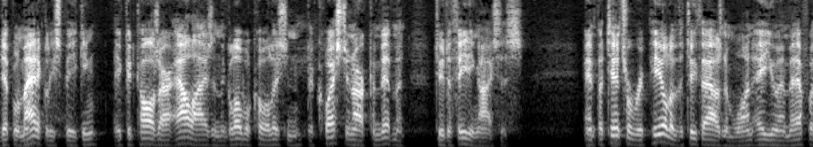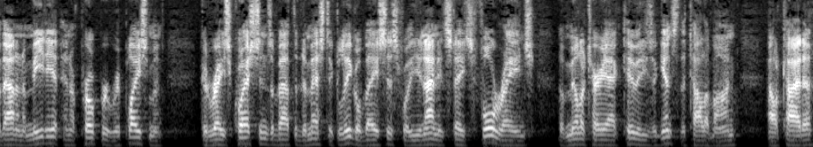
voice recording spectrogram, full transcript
Diplomatically speaking, it could cause our allies in the global coalition to question our commitment to defeating ISIS. And potential repeal of the 2001 AUMF without an immediate and appropriate replacement could raise questions about the domestic legal basis for the United States' full range of military activities against the Taliban, Al Qaeda,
